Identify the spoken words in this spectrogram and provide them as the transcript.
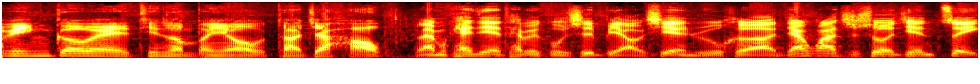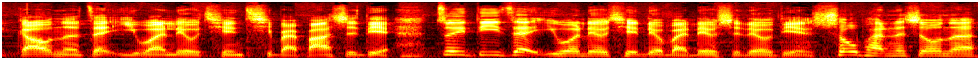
平，各位听众朋友，大家好。来，我们看见台北股市表现如何啊？加权指数今天最高呢，在一万六千七百八十点，最低在一万六千六百六十六点。收盘的时候呢，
